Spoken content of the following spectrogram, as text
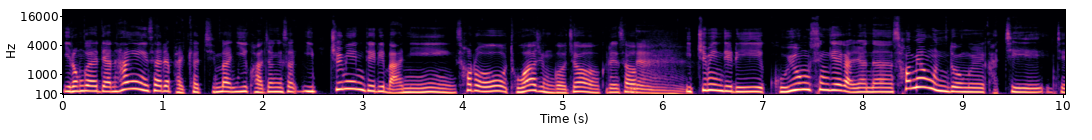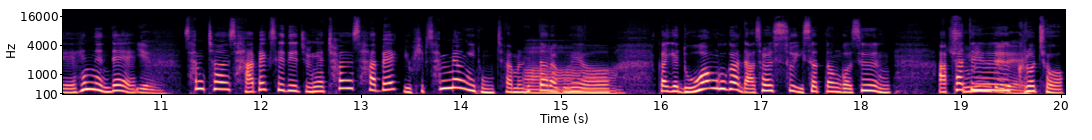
이런 거에 대한 항의 의사를 밝혔지만 이 과정에서 입주민들이 많이 서로 도와준 거죠. 그래서 네. 입주민들이 고용 승계 관련한 서명 운동을 같이 이제 했는데 예. 3,400세대 중에 1,463명이 동참을 했다라고 아. 해요. 그러니까 이게 노원구가 나설 수 있었던 것은 아파트 주민들의. 그렇죠.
